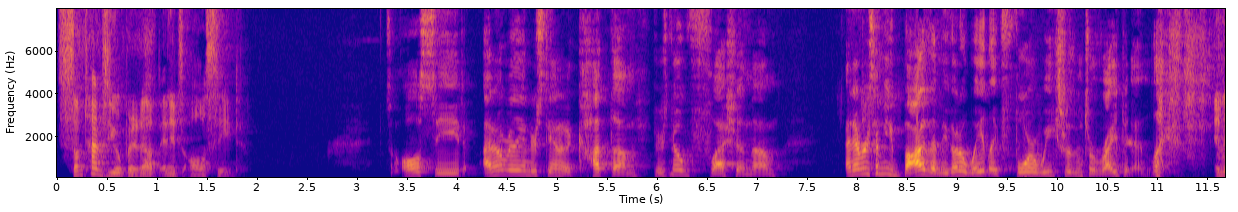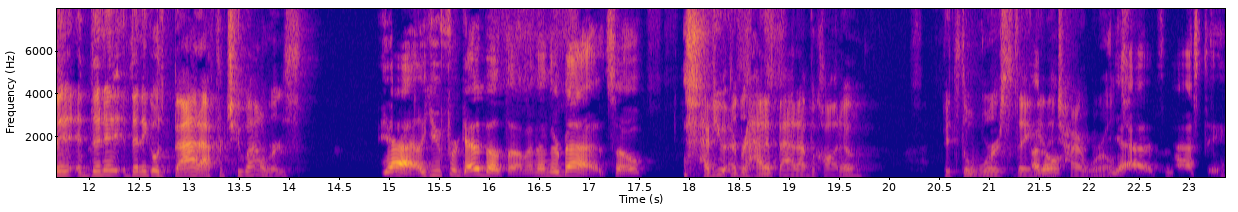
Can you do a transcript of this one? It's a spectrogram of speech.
Sometimes you open it up and it's all seed. It's all seed. I don't really understand how to cut them. There's no flesh in them. And every time you buy them, you got to wait like four weeks for them to ripen. Like, And then and then it then it goes bad after two hours. yeah, like you forget about them and then they're bad. So Have you ever had a bad avocado? It's the worst thing in the entire world. yeah, it's nasty.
